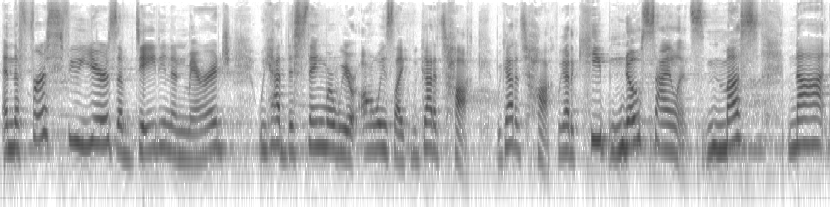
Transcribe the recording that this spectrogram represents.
and the first few years of dating and marriage, we had this thing where we were always like, we gotta talk, we gotta talk, we gotta keep no silence, must not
